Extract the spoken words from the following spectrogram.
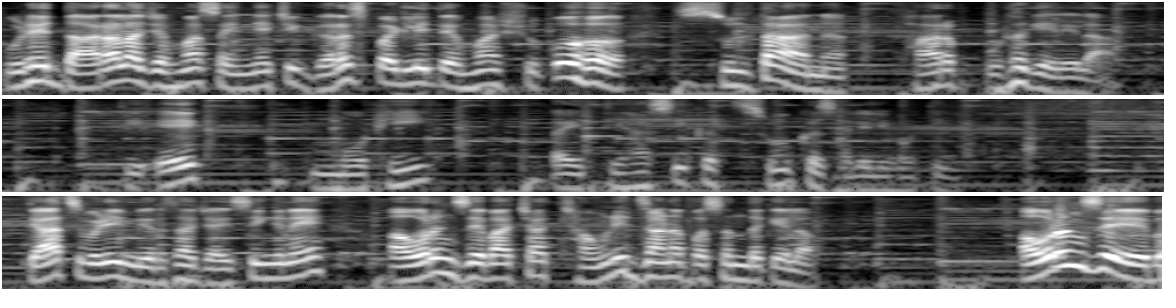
पुढे दाराला जेव्हा सैन्याची गरज पडली तेव्हा शुकोह सुलतान फार पुढे गेलेला. ती एक मोठी ऐतिहासिक चूक झालेली होती. त्याच वेळी मिर्झा जयसिंगने औरंगजेबाच्या छावणीत जाणं पसंत केलं. औरंगजेब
